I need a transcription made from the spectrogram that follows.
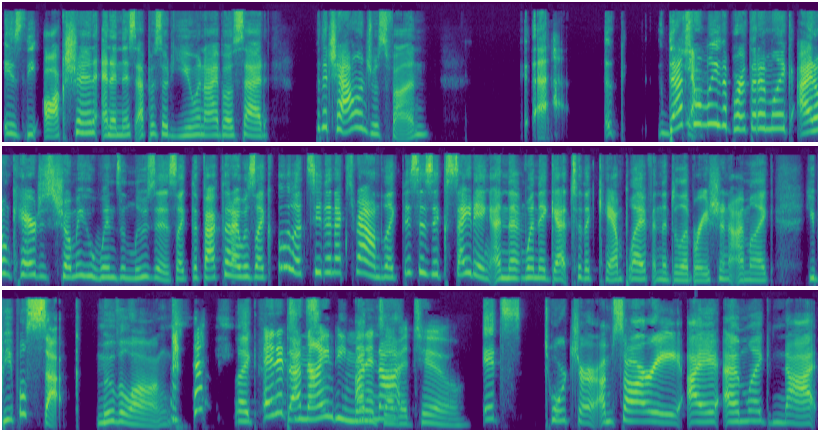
is the auction, and in this episode, you and I both said, but the challenge was fun. Uh, that's Yeah. normally the part that I'm like, I don't care. Just show me who wins and loses. Like the fact that I was like, oh, let's see the next round. Like this is exciting. And then when they get to the camp life and the deliberation, I'm like, you people suck. Move along. like And it's 90 minutes not- of it too. it's torture. I'm sorry. I am like not.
